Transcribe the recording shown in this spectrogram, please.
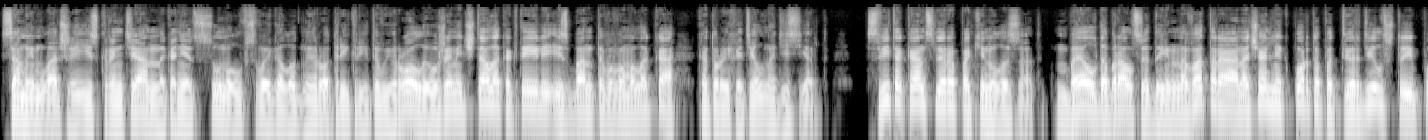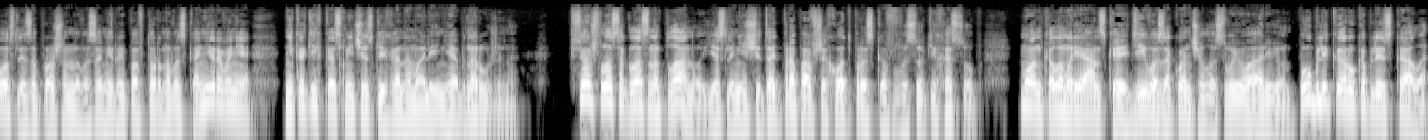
Самый младший из крантиан, наконец, сунул в свой голодный рот рекритовый ролл и уже мечтал о коктейле из бантового молока, который хотел на десерт. Свита канцлера покинула зад. Белл добрался до инноватора, а начальник порта подтвердил, что и после запрошенного Самирой повторного сканирования никаких космических аномалий не обнаружено. Все шло согласно плану, если не считать пропавших отпрысков высоких особ. Монкаламарианская дива закончила свою арию, публика рукоплескала,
